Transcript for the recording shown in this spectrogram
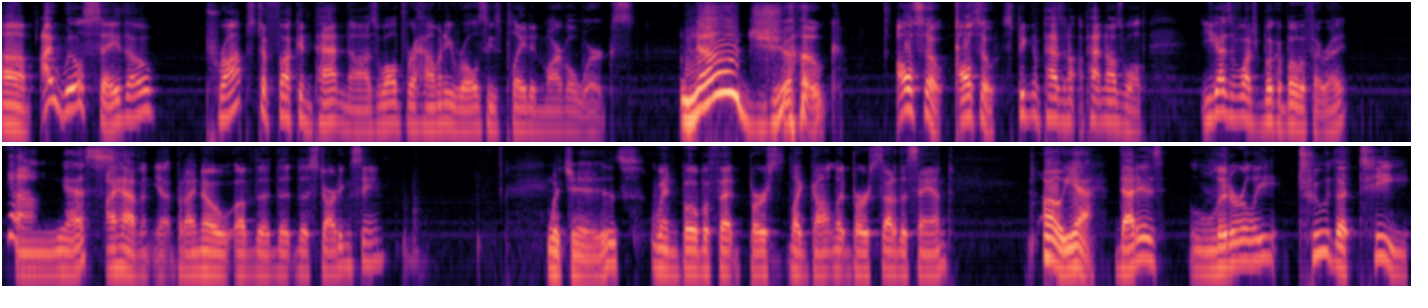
Um I will say though, props to fucking Patton Oswalt for how many roles he's played in Marvel Works. no joke. Also, also, speaking of Patton, Patton Oswalt, you guys have watched Book of Boba Fett, right? Yeah. Yes, I haven't yet, but I know of the, the, the starting scene which is when Boba Fett bursts, like Gauntlet bursts out of the sand. oh yeah, That is literally to the T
